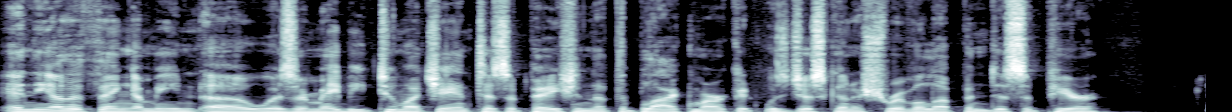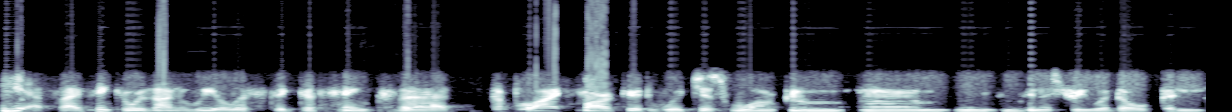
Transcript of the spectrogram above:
And the other thing, I mean, uh, was there maybe too much anticipation that the black market was just going to shrivel up and disappear? Yes, I think it was unrealistic to think that the black market would just welcome um, the industry with open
